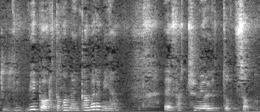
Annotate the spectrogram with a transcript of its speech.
vi porto come in camera mia e faccio il mio lettuzzo.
